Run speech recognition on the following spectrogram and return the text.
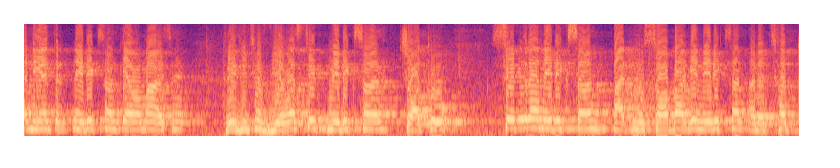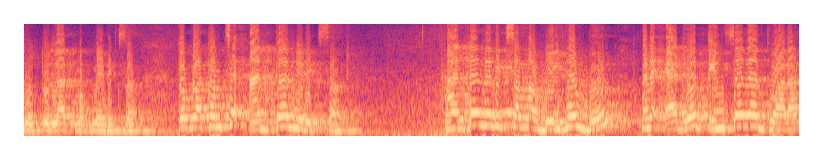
અનિયંત્રિત નિરીક્ષણ કહેવામાં આવે છે. ત્રીજું છે વ્યવસ્થિત નિરીક્ષણ, ચોથું ક્ષેત્ર નિરીક્ષણ, પાંચમું સહભાગી નિરીક્ષણ અને છઠ્ઠું તુલનાત્મક નિરીક્ષણ. તો પ્રથમ છે આંતર નિરીક્ષણ. આંતર નિરીક્ષણમાં વિલ્હેમ બુન અને એડવર્ડ ટિન્સનર દ્વારા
